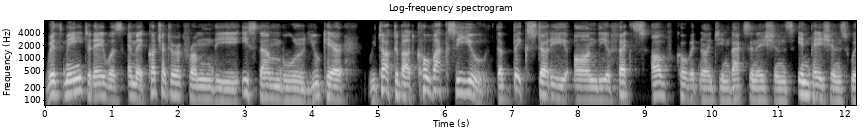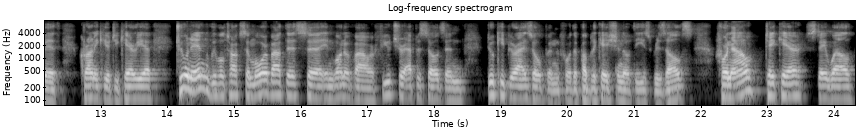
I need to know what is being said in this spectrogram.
With me today was Emek Kocaturk from the Istanbul UCARE. We talked about COVAX-EU, the big study on the effects of COVID-19 vaccinations in patients with chronic urticaria. Tune in. We will talk some more about this uh, in one of our future episodes and do keep your eyes open for the publication of these results. For now, take care, stay well,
